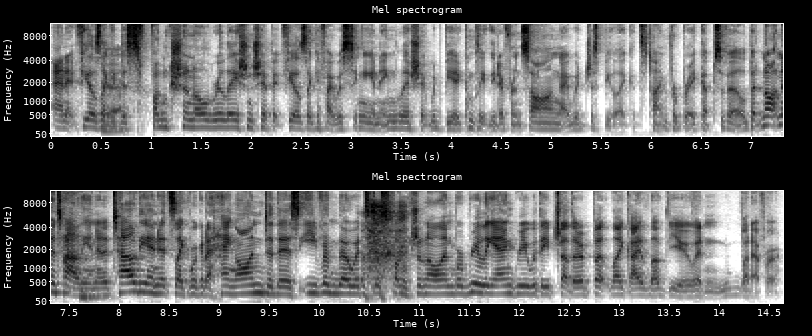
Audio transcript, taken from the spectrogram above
and it feels like yeah. a dysfunctional relationship. It feels like if I was singing in English, it would be a completely different song. I would just be like, it's time for breakup, Seville, but not in Italian. In Italian, it's like we're gonna hang on to this, even though it's dysfunctional and we're really angry with each other. But like, I love you and whatever.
